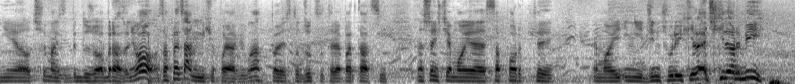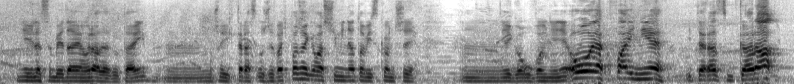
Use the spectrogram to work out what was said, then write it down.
nie otrzymać zbyt dużo obrażeń. O, za plecami mi się pojawił, a? To jest to jutsu teleportacji. Na szczęście moje supporty, moi inni Jinchuriki, leć Killer B! Nieźle sobie dają radę tutaj. Mm, muszę ich teraz używać. Poczekam aż się Minatowi skończy mm, jego uwolnienie. O, jak fajnie! I teraz Gara!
